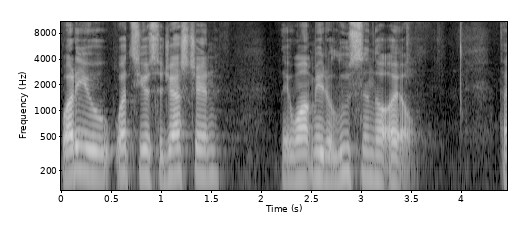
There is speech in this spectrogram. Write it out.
What do you? What's your suggestion? They want me to loosen the oil. The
